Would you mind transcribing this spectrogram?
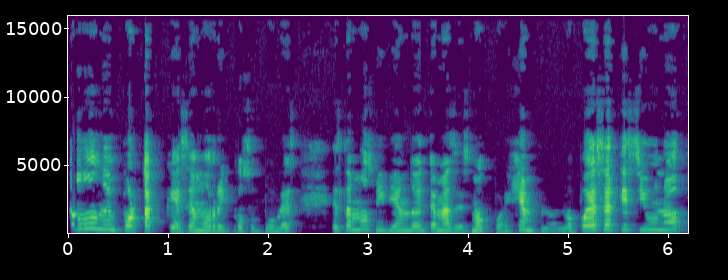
todo no importa que seamos ricos o pobres, estamos viviendo en temas de smog, por ejemplo. No puede ser que si uno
